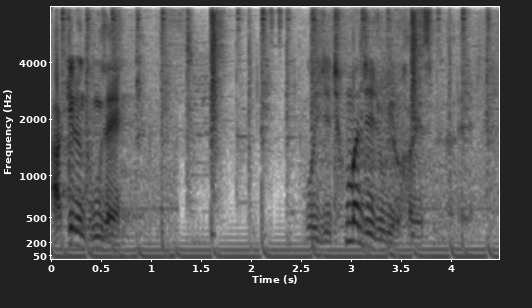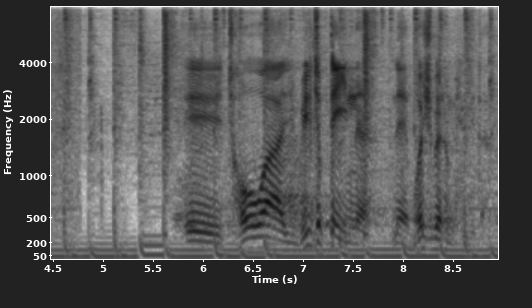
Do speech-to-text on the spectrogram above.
아끼는 동생 뭐 이제 천만 제조기로 가겠습니다 네. 이, 저와 밀접돼 있는 네, 머시베놈입니다 네.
